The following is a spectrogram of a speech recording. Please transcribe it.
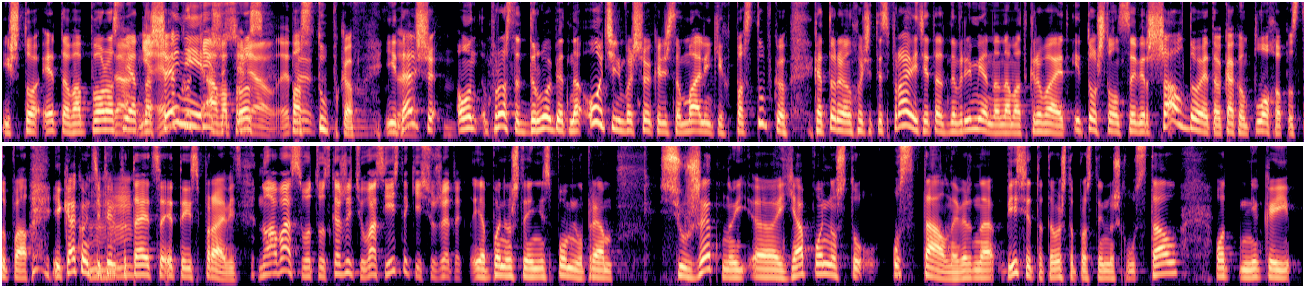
И что это вопрос да, не отношений, а вопрос сериал. поступков. Это... И да. дальше он просто дробит на очень большое количество маленьких поступков, которые он хочет исправить. Это одновременно нам открывает и то, что он совершал до этого, как он плохо поступал, и как он теперь пытается это исправить. Ну а вас, вот скажите, у вас есть такие сюжеты? Я понял, что я не вспомнил прям сюжет, но э, я понял, что устал. Наверное, бесит от того, что просто немножко устал от некой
